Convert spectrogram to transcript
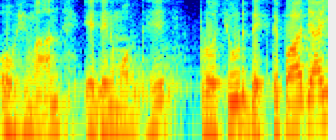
অভিমান এদের মধ্যে প্রচুর দেখতে পাওয়া যায়।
